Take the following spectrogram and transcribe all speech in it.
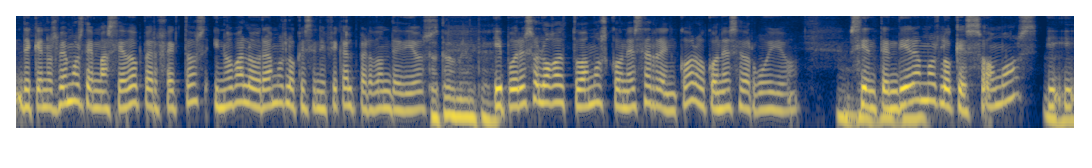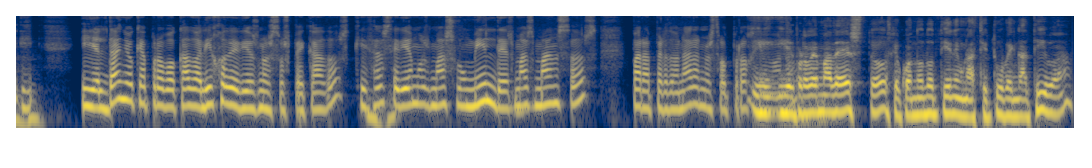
de que nos vemos demasiado perfectos y no valoramos lo que significa el perdón de Dios. Totalmente. Y por eso luego actuamos con ese rencor o con ese orgullo. Si entendiéramos lo que somos y, el daño que ha provocado al Hijo de Dios nuestros pecados, quizás seríamos más humildes, más mansos para perdonar a nuestro prójimo. Y, el problema de esto es que cuando uno tiene una actitud vengativa,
